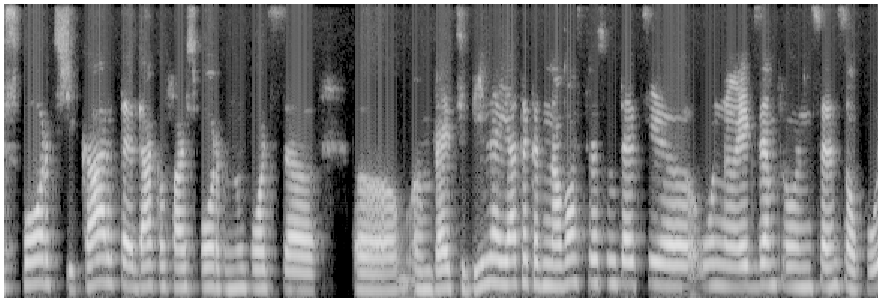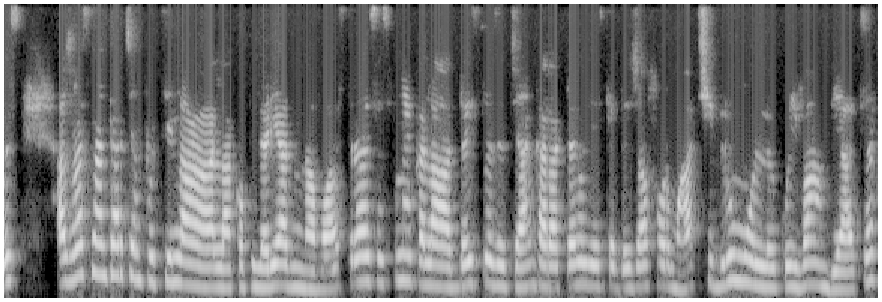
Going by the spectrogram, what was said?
sport și carte. Dacă faci sport nu poți să uh, înveți bine. Iată că dumneavoastră sunteți uh, un exemplu în sens opus. Aș vrea să ne întoarcem puțin la, la copilăria dumneavoastră. Se spune că la 12 ani caracterul este deja format și drumul cuiva în viață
